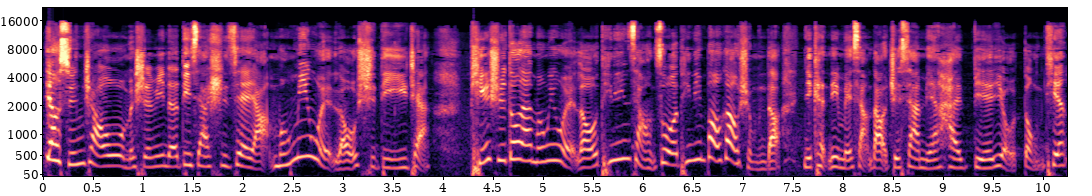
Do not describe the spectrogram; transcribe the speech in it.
要寻找我们神秘的地下世界呀，蒙明伟楼是第一站。平时都来蒙明伟楼听听讲座、听听报告什么的，你肯定没想到这下面还别有洞天。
